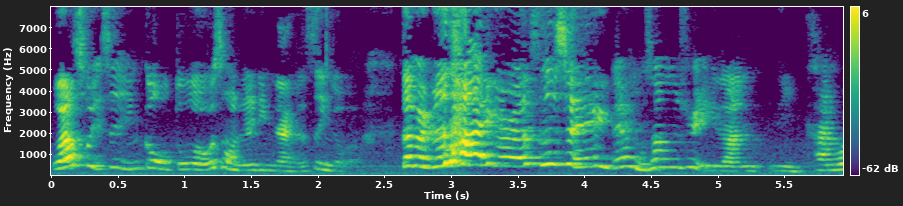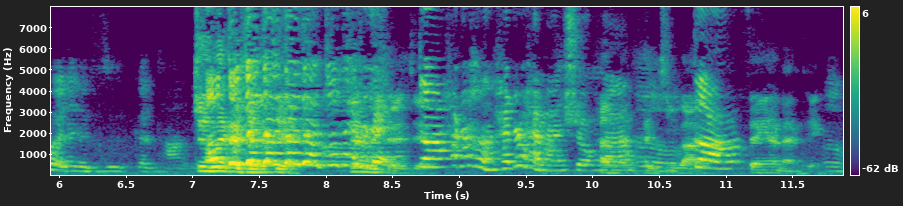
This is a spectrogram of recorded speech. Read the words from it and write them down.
我要处理事情已经够多了，为什么我觉得你们两个事情怎么？根本就是他一个人的事情。哎，我们上次去宜兰，你开会那个就是跟他的，哦，就是那个学姐，对对对对对，就那个人，对啊，他就很他就还蛮凶的、啊，很鸡巴，对啊，声音很难听。嗯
